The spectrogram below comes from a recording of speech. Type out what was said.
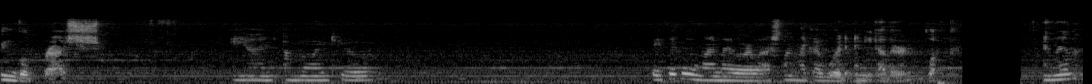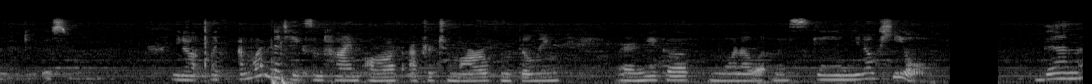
angled brush. And I'm going to basically line my lower lash line like I would any other look. And then I'm going to do this one you know, like I'm wanting to take some time off after tomorrow from filming wearing makeup and want to let my skin, you know, heal. Then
